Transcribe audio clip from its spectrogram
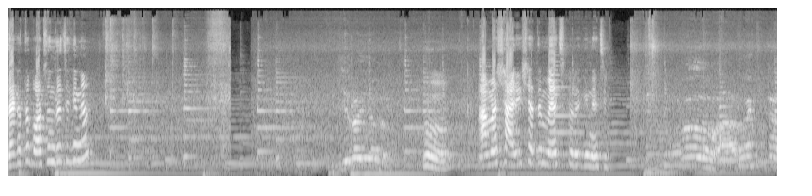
দেখো তো পছন্দ হচ্ছে কিনা? ইয়েলো ইয়েলো হুম আমার শাড়ির সাথে ম্যাচ করে কিনেছি। ও আরও একটা।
